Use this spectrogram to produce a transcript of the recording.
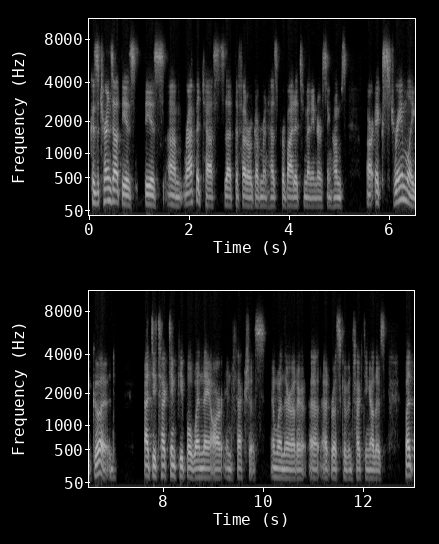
Because it turns out these, these um, rapid tests that the federal government has provided to many nursing homes are extremely good at detecting people when they are infectious and when they're at, a, at, at risk of infecting others. But,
